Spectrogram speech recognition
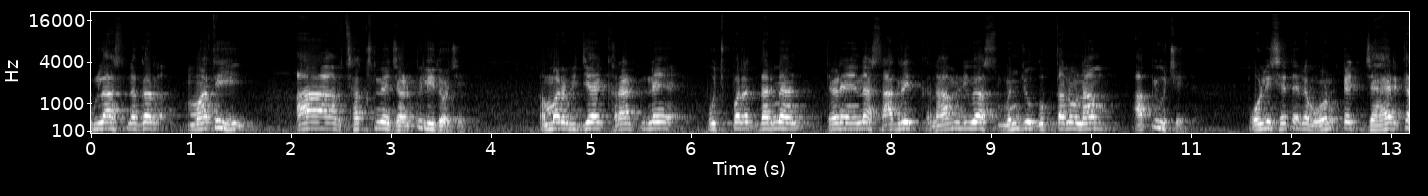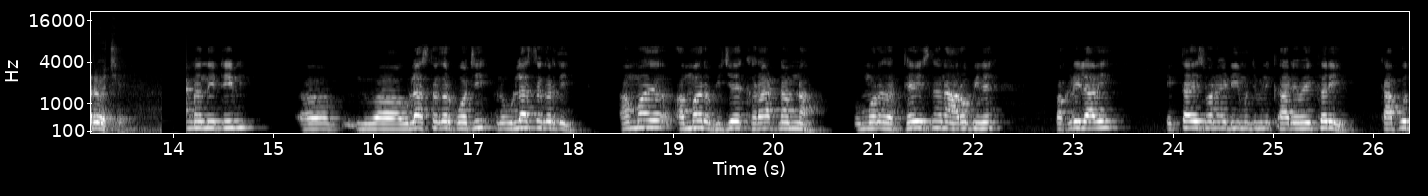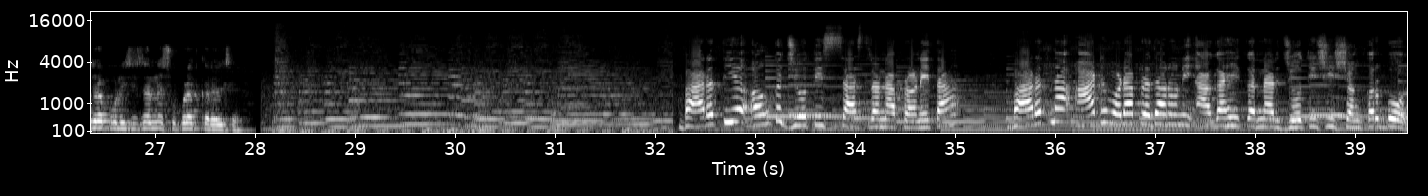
ઉલ્લાસનગરમાંથી આ શખ્સને ઝડપી લીધો છે. અમર વિજય ખરાટને પૂછપરછ દરમિયાન તેણે એના સાગરિક રામનિવાસ મંજુ ગુપ્તાનું નામ આપ્યું છે. પોલીસે તેને વોન્ટેડ જાહેર કર્યો છે. ટીમ ઉલ્લાસનગર પહોંચી અને ઉલ્લાસનગરથી અમર અમર વિજય ખરાટ નામના ઉંમર અઠ્યાવીસના આરોપીને પકડી લાવી, એકતાલીસ વાના ડી મુજબની કાર્યવાહી કરી, કાપોદ્રા પોલીસ સ્ટેશનને સુપ્રત કરેલ છે. ભારતીય અંક જ્યોતિષ શાસ્ત્રના પ્રણેતા, ભારતના આઠ વડાપ્રધાનોની આગાહી કરનાર જ્યોતિષી શંકર ગોર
